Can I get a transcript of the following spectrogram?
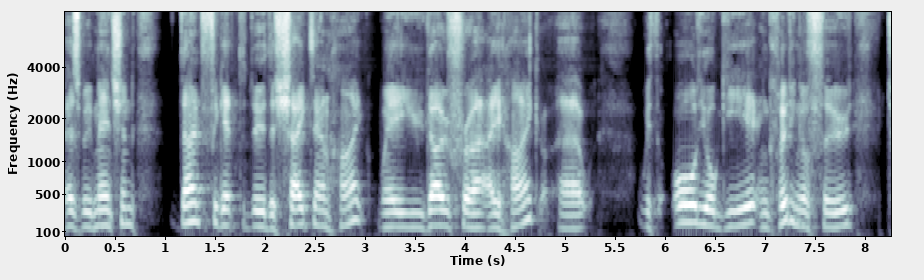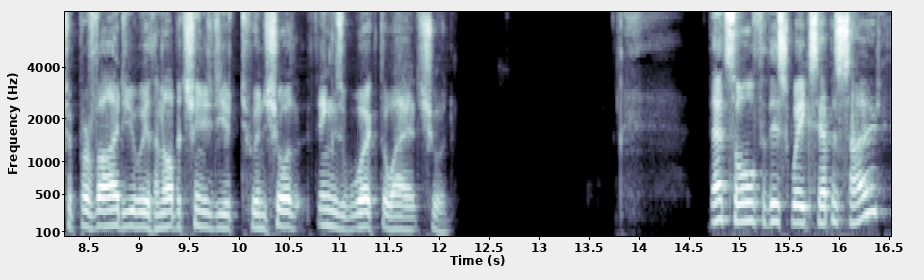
as we mentioned, don't forget to do the shakedown hike where you go for a, hike uh, with all your gear, including your food, to provide you with an opportunity to ensure that things work the way it should. That's all for this week's episode.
